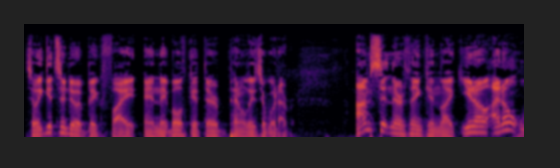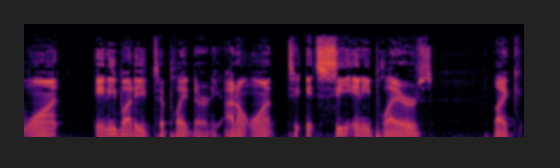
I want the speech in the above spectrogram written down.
so he gets into a big fight, and they both get their penalties or whatever. I'm sitting there thinking, like, you know, I don't want anybody to play dirty. I don't want to see any players like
